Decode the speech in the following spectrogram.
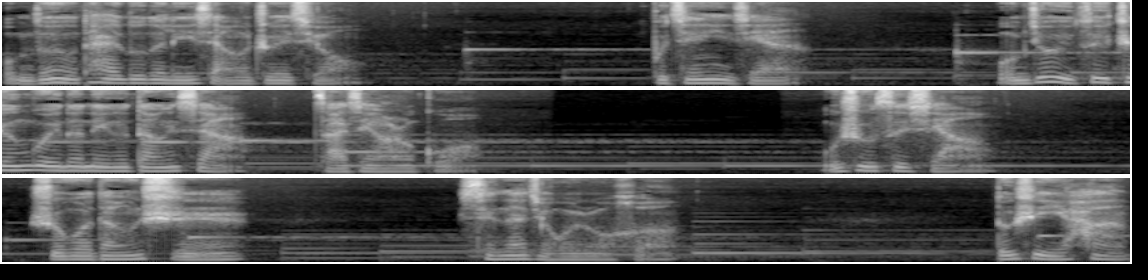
我们总有太多的理想和追求，不经意间。我们就与最珍贵的那个当下擦肩而过。无数次想，如果当时，现在就会如何？都是遗憾。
